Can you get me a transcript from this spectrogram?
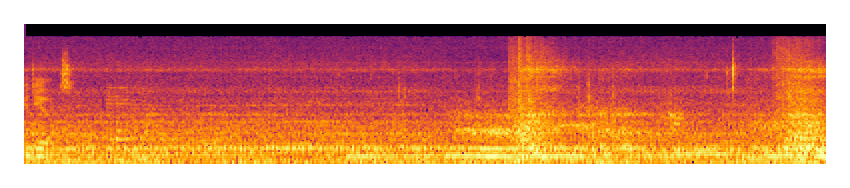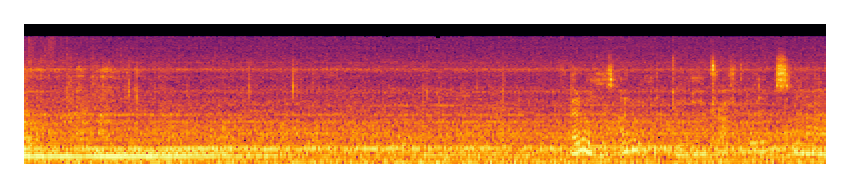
Idiots. I don't this. I don't do no traffic lights. Nah.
